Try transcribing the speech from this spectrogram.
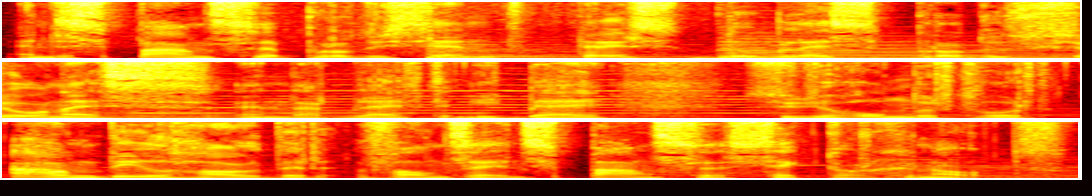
en de Spaanse producent Tres Dobles Producciones. En daar blijft het niet bij. Studio 100 wordt aandeelhouder van zijn Spaanse sectorgenoot.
